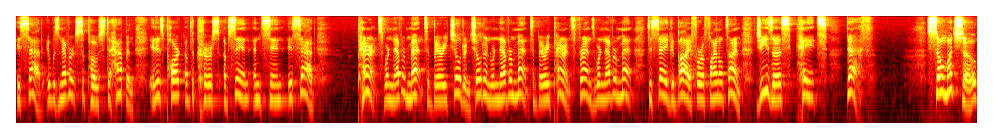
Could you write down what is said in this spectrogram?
is sad. It was never supposed to happen. It is part of the curse of sin, and sin is sad. Parents were never meant to bury children. Children were never meant to bury parents. Friends were never meant to say goodbye for a final time. Jesus hates death. So much so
